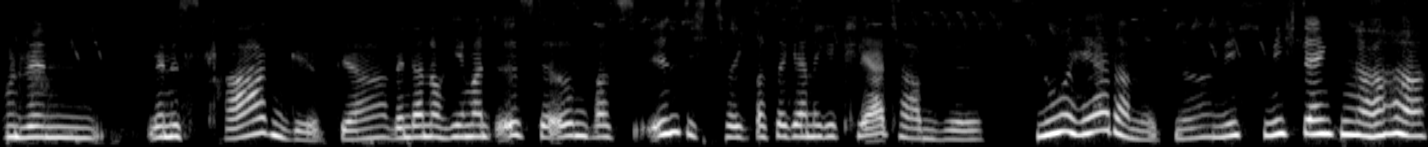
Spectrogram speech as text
Und wenn wenn es Fragen gibt, ja, wenn da noch jemand ist, der irgendwas in sich trägt, was er gerne geklärt haben will, nur her damit, ne? Nicht, nicht denken, aha,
